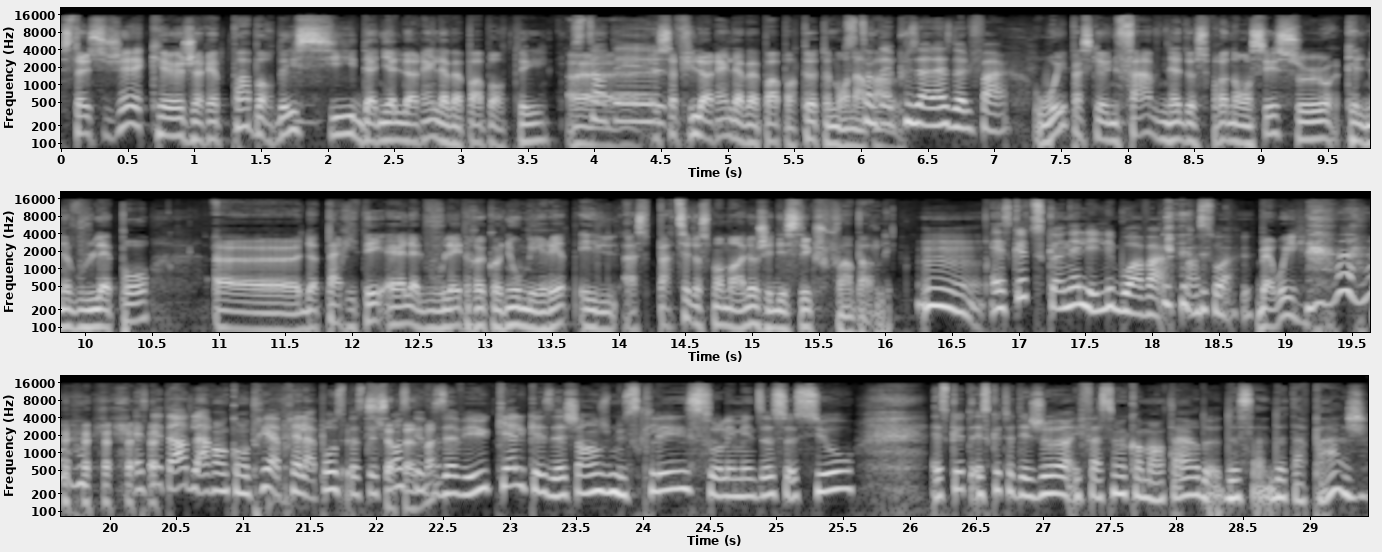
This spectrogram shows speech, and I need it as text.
C'est un sujet que j'aurais pas abordé si Daniel Lorrain l'avait pas apporté. Euh, Sophie Lorrain l'avait pas apporté, tout le monde en parle. plus à l'aise de le faire. Oui, parce qu'une femme venait de se prononcer sur qu'elle ne voulait pas euh, de parité. Elle, elle voulait être reconnue au mérite. Et à partir de ce moment-là, j'ai décidé que je pouvais en parler. Hum. Est-ce que tu connais Lélie Boisvert, François? Ben oui. Est-ce que tu as hâte de la rencontrer après la pause? Parce que je pense que vous avez eu quelques échanges musclés sur les médias sociaux. Est-ce que est-ce que tu as déjà effacé un commentaire de, de, sa- de ta page?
